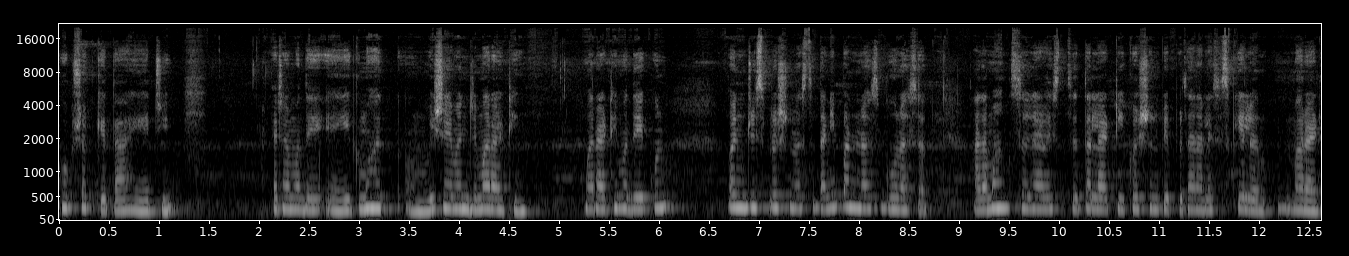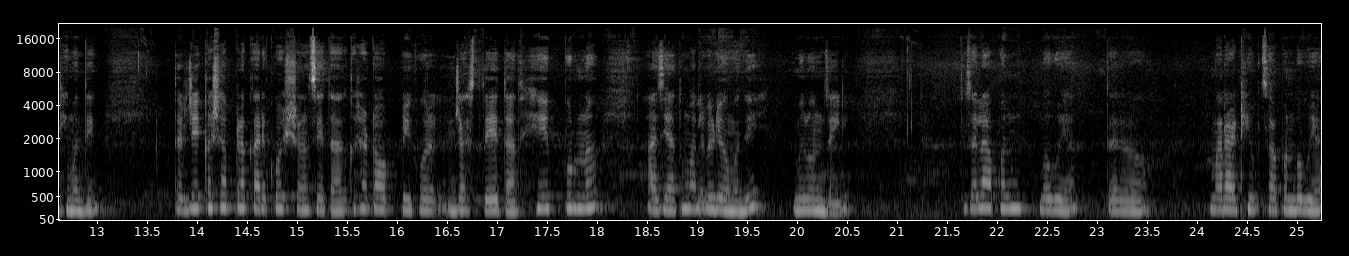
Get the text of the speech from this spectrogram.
खूप शक्यता आहे याची त्याच्यामध्ये एक महत् विषय म्हणजे मराठी. मराठीमध्ये एकूण पंचवीस प्रश्न असतात आणि पन्नास गुण असतात. आता मागचं ज्यावेळेस तलाठी क्वेश्चन पेपरचं अनालिसिस केलं मराठीमध्ये तर जे कशा प्रकारे क्वेश्चन्स येतात कशा टॉपिकवर जास्त येतात हे पूर्ण आज या तुम्हाला व्हिडिओमध्ये मिळून जाईल. तर चला आपण बघूया. तर मराठीचं आपण बघूया.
